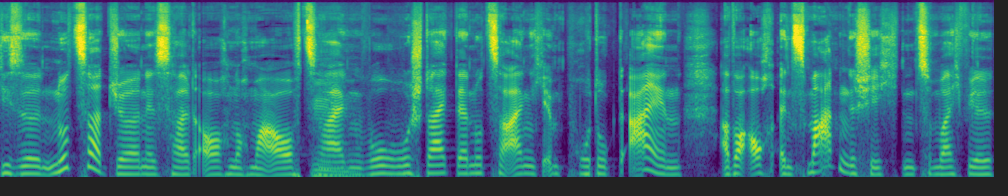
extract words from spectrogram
diese Nutzer-Journeys halt auch nochmal aufzeigen. Mhm. Wo, wo steigt der Nutzer eigentlich im Produkt ein? Aber auch in smarten Geschichten, zum Beispiel,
